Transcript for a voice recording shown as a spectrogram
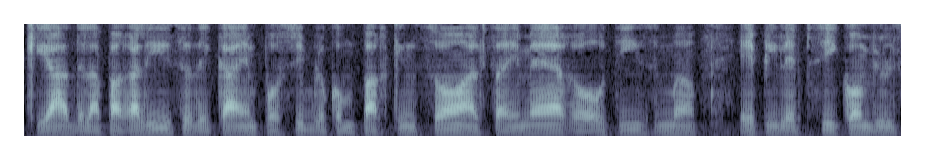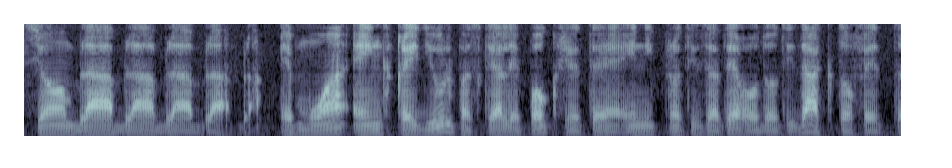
qui ont de la paralysie, des cas impossibles comme Parkinson, Alzheimer, autisme, épilepsie, convulsion, bla bla bla bla bla. Et moi, incrédule, parce qu'à l'époque, j'étais un hypnotisateur autodidacte, en fait.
